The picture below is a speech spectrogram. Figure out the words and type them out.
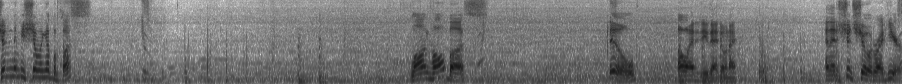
Shouldn't it be showing up a bus? Long haul bus. Build. Oh, I had to do that, don't I? And then it should show it right here.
